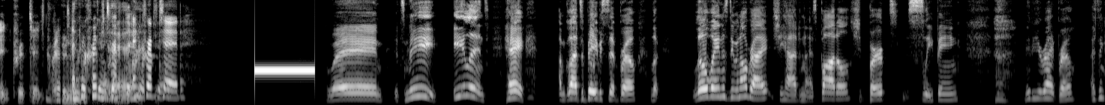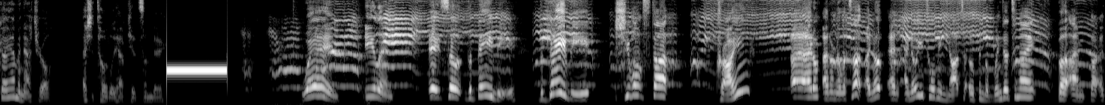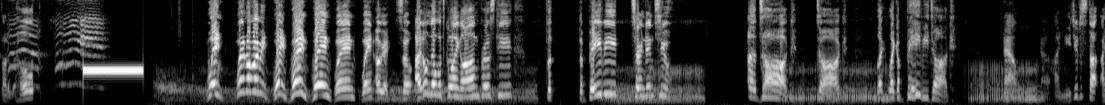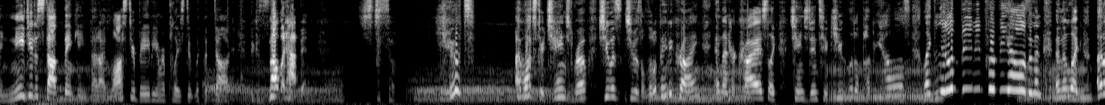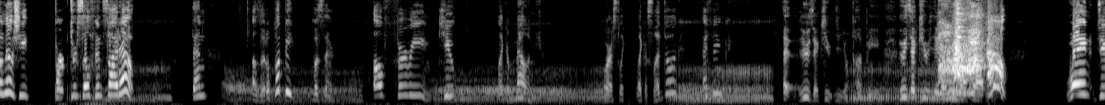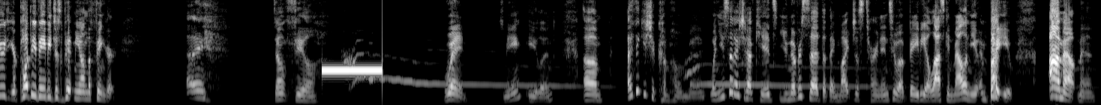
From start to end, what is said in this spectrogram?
Encrypted. Encrypted. Encrypted. Wayne, it's me, Eland. Hey, I'm glad to babysit, bro. Look, Lil Wayne is doing all right. She had a nice bottle. She burped and is sleeping. Maybe you're right, bro. I think I am a natural. I should totally have kids someday. Wayne, Eland. Hey, so the baby, the baby, she won't stop crying. I, I don't, I don't know what's up. I know, and I know you told me not to open the window tonight, but I'm, th- I thought it would help. Wayne, Wayne, Wayne, Wayne, Wayne, Wayne, Wayne, Wayne, Wayne. Okay, so I don't know what's going on, broski, but the baby turned into a dog, dog, like like a baby dog. Now, now, mm. I need you to stop. I need you to stop thinking that I lost your baby and replaced it with the dog because it's not what happened. She's just so cute. I watched her change, bro. She was she was a little baby crying, and then her cries like changed into cute little puppy howls, like little baby puppy howls, and then and then like I don't know, she burped herself inside out. Then a little puppy was there, all furry and cute, like a Malamute, or a like like a sled dog, I think. Uh, who's a cute little puppy? Who's a cute little who's a pup? Ow! Wayne, dude, your puppy baby just bit me on the finger. I don't feel. Wayne, it's me, Eland. Um, I think you should come home, man. When you said I should have kids, you never said that they might just turn into a baby Alaskan Malamute and bite you. I'm out, man.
